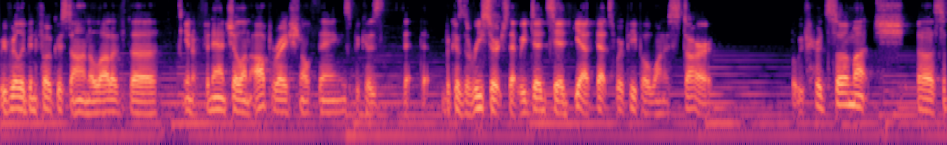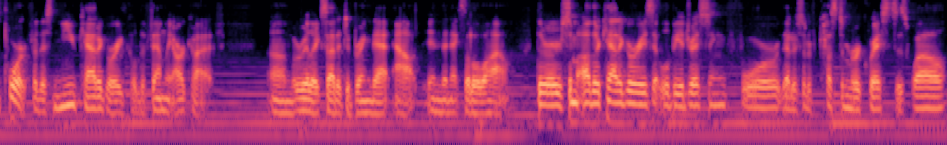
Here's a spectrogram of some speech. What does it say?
We've really been focused on a lot of the you know financial and operational things because because the research that we did said yeah that's where people want to start. But we've heard so much uh, support for this new category called the Family Archive. Um, we're really excited to bring that out in the next little while. There are some other categories that we'll be addressing for that are sort of customer requests as well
